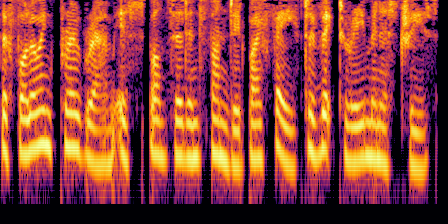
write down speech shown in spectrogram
The following program is sponsored and funded by Faith to Victory Ministries.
